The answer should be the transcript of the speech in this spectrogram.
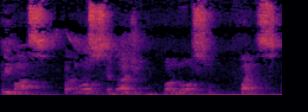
primaz para a nossa sociedade, para o nosso país.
